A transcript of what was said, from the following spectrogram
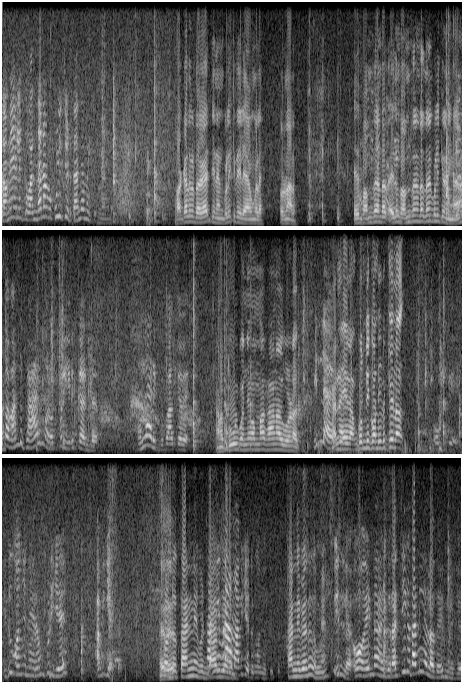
சமையலுக்கு வந்தா நாங்க குளிச்சுட்டு தான் சமைக்கிறோம் பக்கத்து கிட்ட காய்ச்சி நான் குளிக்கிறீங்களே அவங்கள ஒரு நாள். எதுவும் பம்சண்டா எதுவும் பம்சண்டா தானே குளிக்கிறேன் அக்கா வந்து பாருங்க எப்படி இருக்கண்டு நல்லா இருக்கு பார்க்கவே. ஆனால் தூள் கொஞ்சமாக காணாது போடாது இல்ல என்ன கொண்டி கொண்டு இருக்கல ஓகே இது கொஞ்ச நேரம் இப்படியே அவியட்டு சொட்டு தண்ணி விட்டு அவிய அவியட்டு கொஞ்சத்துக்கு தண்ணி பெருகுமே. இல்ல ஓ என்ன இது ரச்சிக்கு தண்ணி எல்லாம் இருந்துச்சு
